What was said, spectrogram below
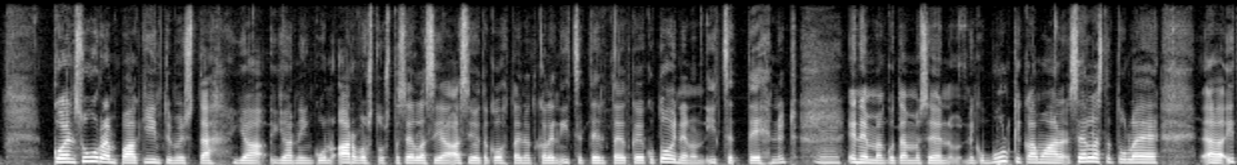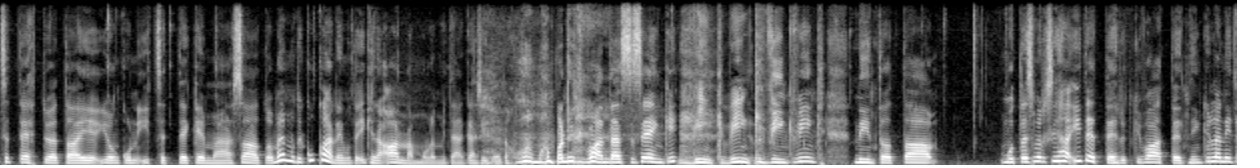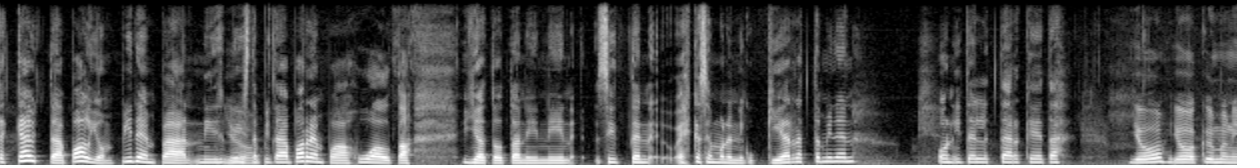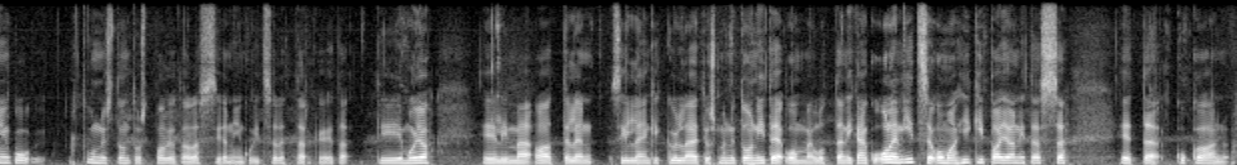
koen suurempaa kiintymystä ja, ja niin kuin arvostusta sellaisia asioita kohtaan, jotka olen itse tehnyt tai jotka joku toinen on itse tehnyt mm. enemmän kuin tämmöiseen niin kuin bulkkikamaan. Sellaista tulee ää, itse tehtyä tai jonkun itse tekemää saatua. Mä en muuten, kukaan ei muuten ikinä anna mulle mitään käsitöitä. Huomaanpa nyt vaan tässä senkin. Vink, vink. Vink, vink. Niin tota, mutta esimerkiksi ihan itse tehdytkin vaatteet, niin kyllä niitä käyttää paljon pidempään, niin Joo. niistä pitää parempaa huolta. Ja tota, niin, niin, sitten ehkä semmoinen niin kierrättäminen on itselle tärkeää. Joo, joo, kyllä mä niin kuin tunnistan tuosta paljon tällaisia niin kuin itselle tärkeitä teemoja. Eli mä ajattelen silleenkin kyllä, että jos mä nyt oon itse ommellut tämän, ikään kuin olen itse oma hikipajani tässä, että kukaan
